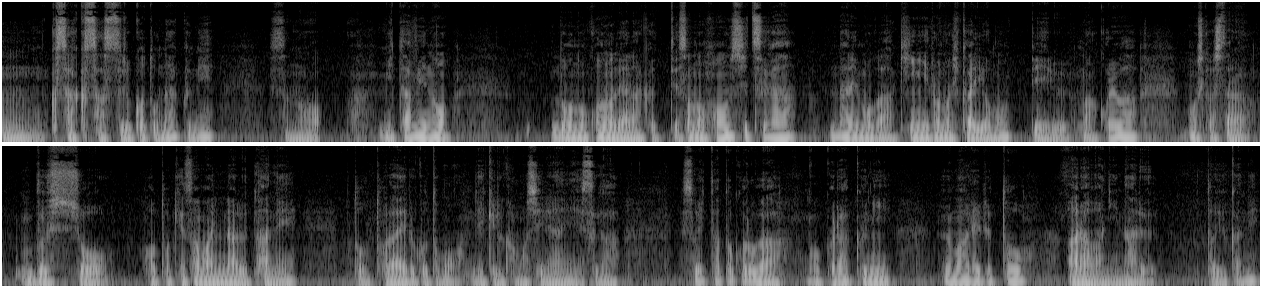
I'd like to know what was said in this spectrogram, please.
うん、くさくさすることなくねその見た目のどうのこうのではなくってその本質が誰もが金色の光を持っている。まあこれはもしかしたら仏性仏様になる種と捉えることもできるかもしれないですがそういったところが極楽に生まれるとあらわになるというかね。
